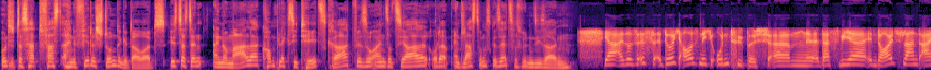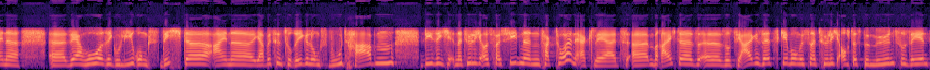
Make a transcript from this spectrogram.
Und das hat fast eine Viertelstunde gedauert. Ist das denn ein normaler Komplexitätsgrad für so ein Sozial- oder Entlastungsgesetz? Was würden Sie sagen? Ja, also es ist durchaus nicht untypisch, ähm, dass wir in Deutschland eine äh, sehr hohe Regulierungsdichte, eine ja bis hin zu Regelungswut haben, die sich natürlich aus verschiedenen Faktoren erklärt. Äh, Im Bereich der äh, Sozialgesetzgebung ist natürlich auch das Bemühen zu sehen,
